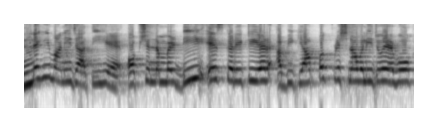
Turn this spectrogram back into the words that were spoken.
नहीं मानी जाती है? Option number D is correct here अभिज्ञापक प्रश्नावली जो है वो,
